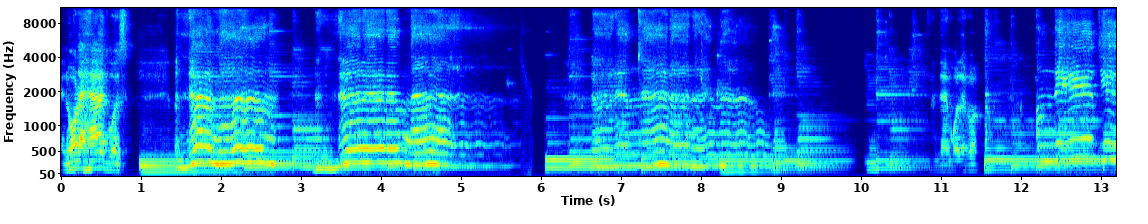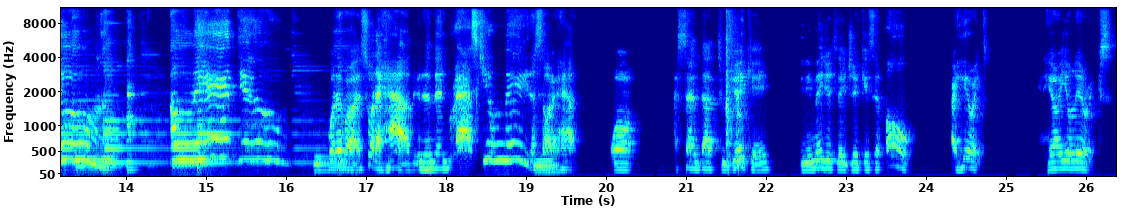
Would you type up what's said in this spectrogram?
And all I had was na na na That's what I had. And then rescue me. That's all I had. Well, I sent that to JK, and immediately JK said, Oh, I hear it. Here are your lyrics.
